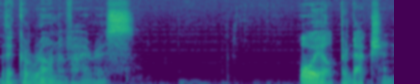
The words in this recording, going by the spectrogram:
the coronavirus. Oil production.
